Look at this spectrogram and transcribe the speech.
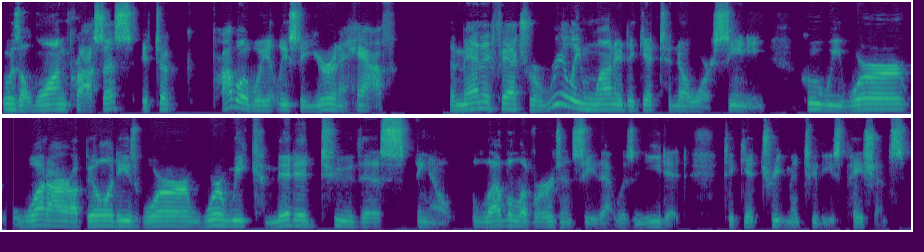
It was a long process. It took probably at least a year and a half the manufacturer really wanted to get to know Orsini, who we were, what our abilities were, were we committed to this, you know, level of urgency that was needed to get treatment to these patients.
